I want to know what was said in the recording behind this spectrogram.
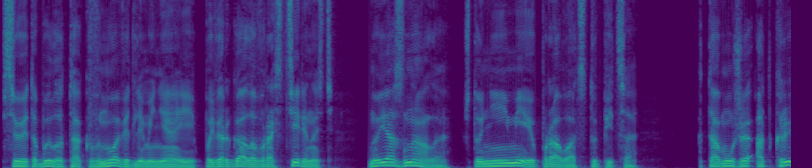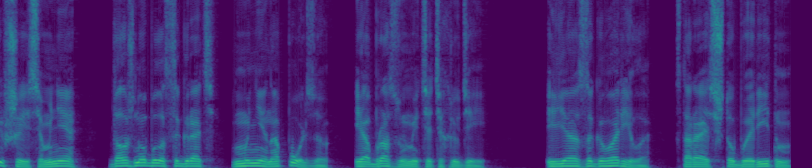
Все это было так вновь для меня и повергало в растерянность, но я знала, что не имею права отступиться. К тому же открывшееся мне должно было сыграть мне на пользу и образумить этих людей. И я заговорила, стараясь, чтобы ритм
